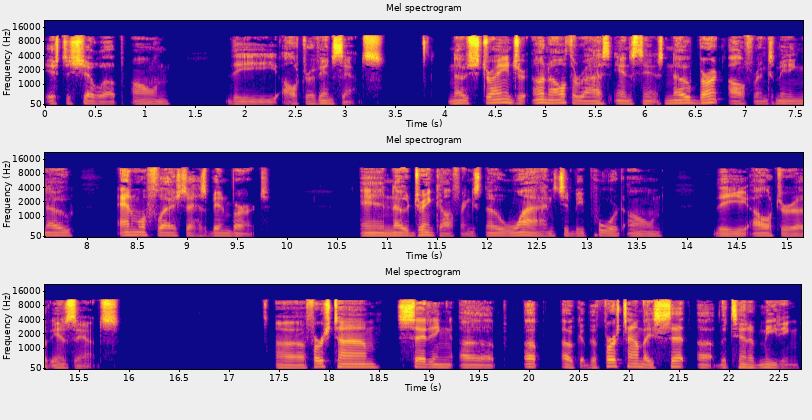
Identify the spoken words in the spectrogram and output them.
is to show up on the altar of incense no strange or unauthorized incense, no burnt offerings, meaning no animal flesh that has been burnt, and no drink offerings, no wine should be poured on the altar of incense. Uh, first time setting up, up, okay, the first time they set up the tent of meeting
